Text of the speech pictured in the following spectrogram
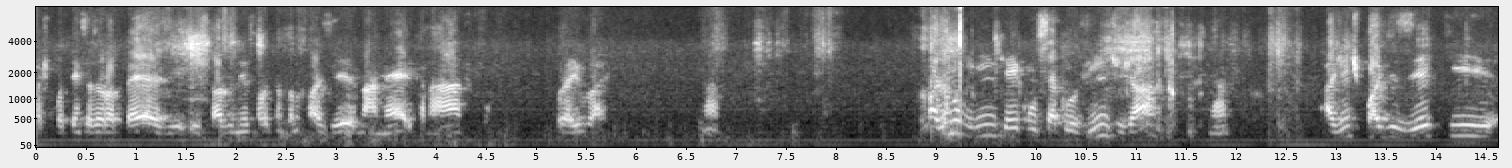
as potências europeias e, os Estados Unidos estavam tentando fazer na América, na África, por aí vai. Né? Fazendo um link aí com o século XX já, né, a gente pode dizer que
